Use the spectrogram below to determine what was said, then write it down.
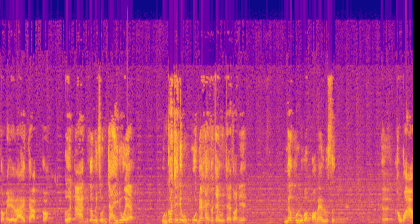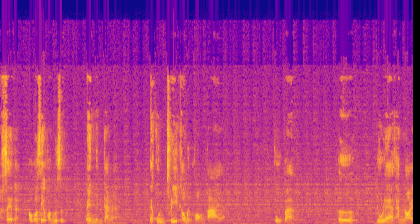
ก็ไม่ได้ไลน์กลับ ก็เปิดอ่านก็ไม่สนใจด้วยอะคุณเข้าใจที่ผมพูดไหมใครเข้าใจหัวใจตอนนี้ แล้วคุณรู้ป่ะพ่อแม่รู้สึกยังไงเออเขาก็อัพเซตอะเขาก็เสียความรู้สึกเป็นเหมือนกันอะแต่คุณทรีตเขาเหมือนของตายอะถูกป่ะเออ ดูแลท่านหน่อย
